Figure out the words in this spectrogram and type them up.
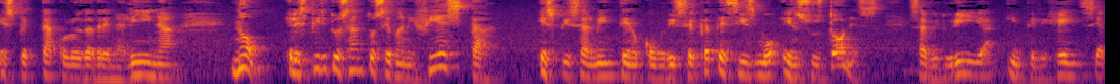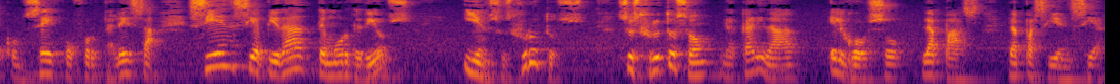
espectáculos de adrenalina. No, el Espíritu Santo se manifiesta especialmente, como dice el catecismo, en sus dones, sabiduría, inteligencia, consejo, fortaleza, ciencia, piedad, temor de Dios, y en sus frutos. Sus frutos son la caridad, el gozo, la paz, la paciencia,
